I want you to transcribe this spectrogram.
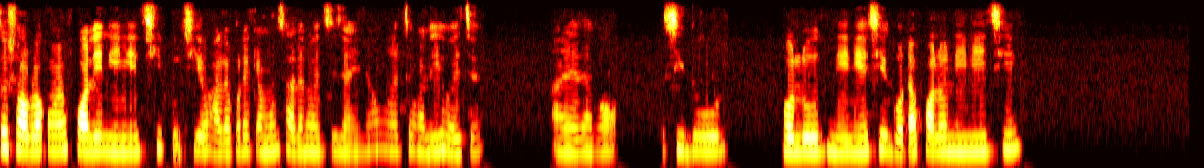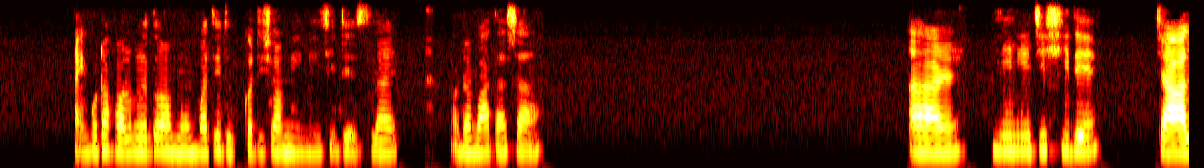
তো সব রকমের ফলই নিয়ে নিয়েছি কুচিয়ে ভালো করে কেমন সাজানো হয়েছে জানি না, মনে হচ্ছে ভালোই হয়েছে। আর দেখো, সিঁদুর, হলুদ নিয়ে নিয়েছি, গোটা ফলও নিয়ে নিয়েছি। এই গোটা ফলগুলো তো মোমবাতি, ধূপকাঠি সব নিয়ে নিয়েছি দেশলাই ওটা বাতাসা। আর নিয়ে নিয়েছি সিদে, চাল,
